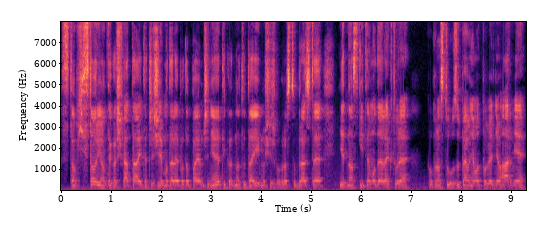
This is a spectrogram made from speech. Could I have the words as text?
z tą historią tego świata i to, czy się modele podobają, czy nie, tylko no tutaj musisz po prostu brać te jednostki, te modele, które po prostu uzupełnią odpowiednią armię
